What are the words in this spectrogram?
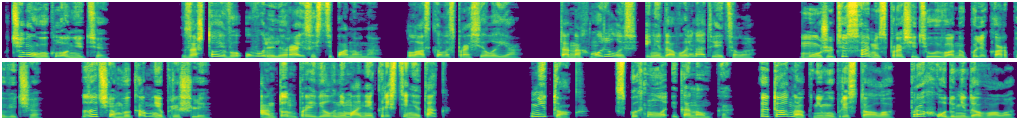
К чему вы клоните?» «За что его уволили, Раиса Степановна?» — ласково спросила я. Та нахмурилась и недовольно ответила. «Можете сами спросить у Ивана Поликарповича. Зачем вы ко мне пришли?» Антон проявил внимание к Кристине, так? «Не так», — вспыхнула экономка. «Это она к нему пристала, проходу не давала.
